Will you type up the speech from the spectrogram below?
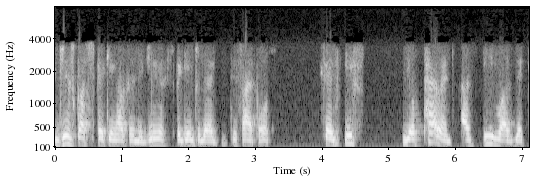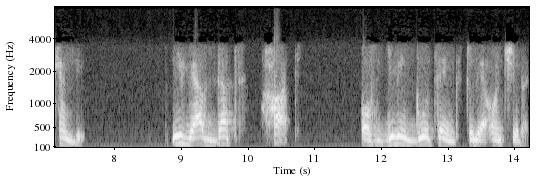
Jesus God speaking actually, Jesus speaking to the disciples, says, if your parents, as evil as they can be, if they have that heart of giving good things to their own children,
